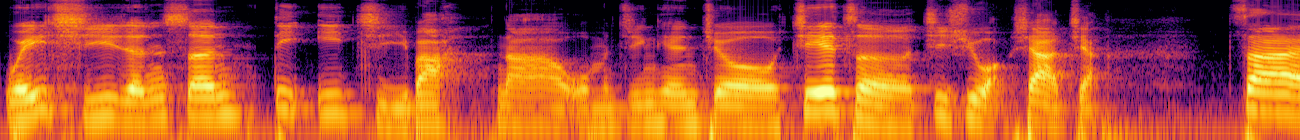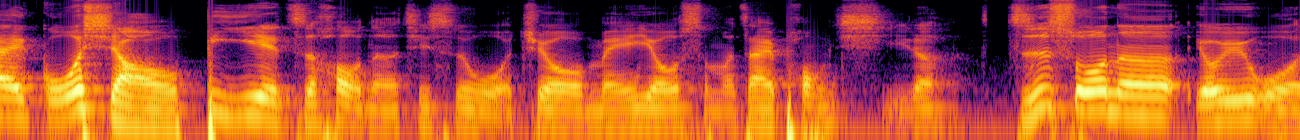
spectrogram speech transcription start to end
围棋人生第一集吧。那我们今天就接着继续往下讲。在国小毕业之后呢，其实我就没有什么在碰棋了。只是说呢，由于我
